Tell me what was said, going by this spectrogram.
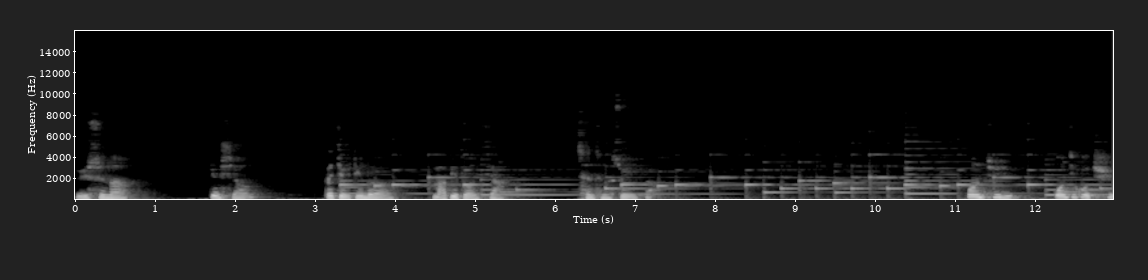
于是呢，就想在酒精的麻痹作用下，沉沉的睡一觉，忘记忘记过去，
